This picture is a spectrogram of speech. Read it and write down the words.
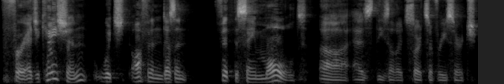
for education, which often doesn't fit the same mold uh, as these other sorts of research,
